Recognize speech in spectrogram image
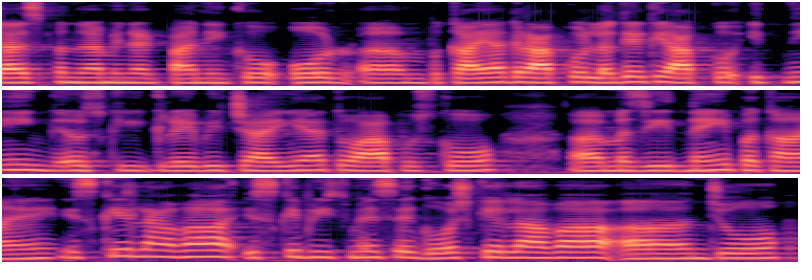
दस पंद्रह मिनट पानी को और पकाया। अगर आपको लगे कि आपको इतनी ही उसकी ग्रेवी चाहिए तो आप उसको मज़ीद नहीं पकाएँ। इसके अलावा, इसके बीच में से गोश्त के अलावा जो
